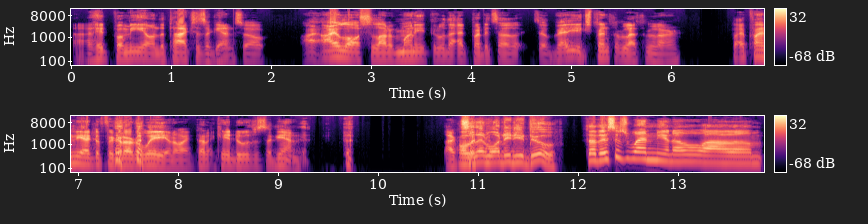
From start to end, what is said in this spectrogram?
uh, hit for me on the taxes again. So I, I lost a lot of money through that, but it's a, it's a very expensive lesson learned. So I finally had to figure out a way, you know, I thought I can't do this again. Call so then what did you do? so this is when you know um,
